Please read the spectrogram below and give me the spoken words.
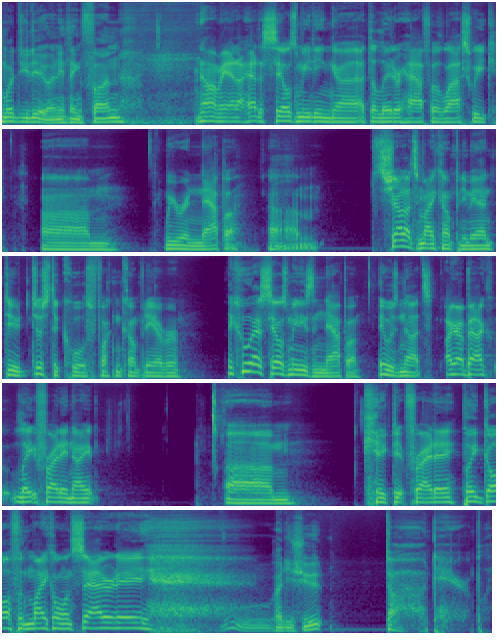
What did you do? Anything fun? No, man, I had a sales meeting uh, at the later half of last week. Um, we were in Napa. Um, shout out to my company, man, dude, just the coolest fucking company ever. Like, who has sales meetings in Napa? It was nuts. I got back late Friday night. Um, kicked it Friday. Played golf with Michael on Saturday. Ooh, how'd you shoot Oh, terribly.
